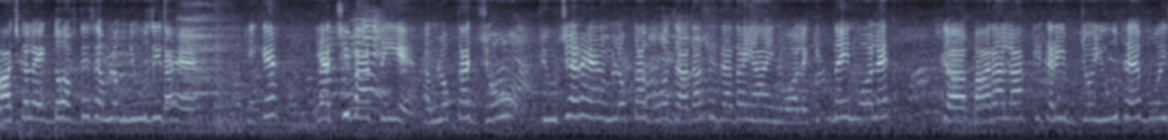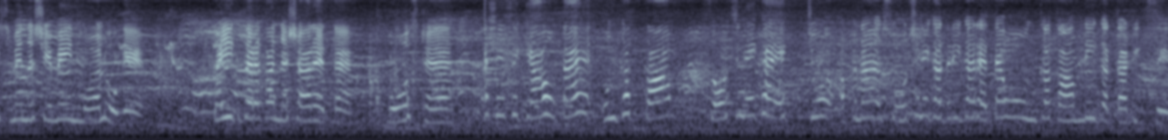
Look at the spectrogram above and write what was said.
आजकल एक दो हफ़्ते से हम लोग न्यूज़ ही है ठीक है? ये अच्छी बात नहीं है। हम लोग का जो फ्यूचर है, हम लोग का वो ज़्यादा से ज़्यादा यहाँ इन्वॉल्व है। कितना इन्वॉल्व है? बारह लाख के करीब जो यूथ है, वो इसमें नशे में इन्वॉल्व हो गए। हैं कई तरह का नशा रहता है। पोस्ट है। नशे से क्या होता है? उनका काम सोचने का एक जो अपना सोचने का तरीका रहता है, वो उनका काम नहीं करता ठीक से।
